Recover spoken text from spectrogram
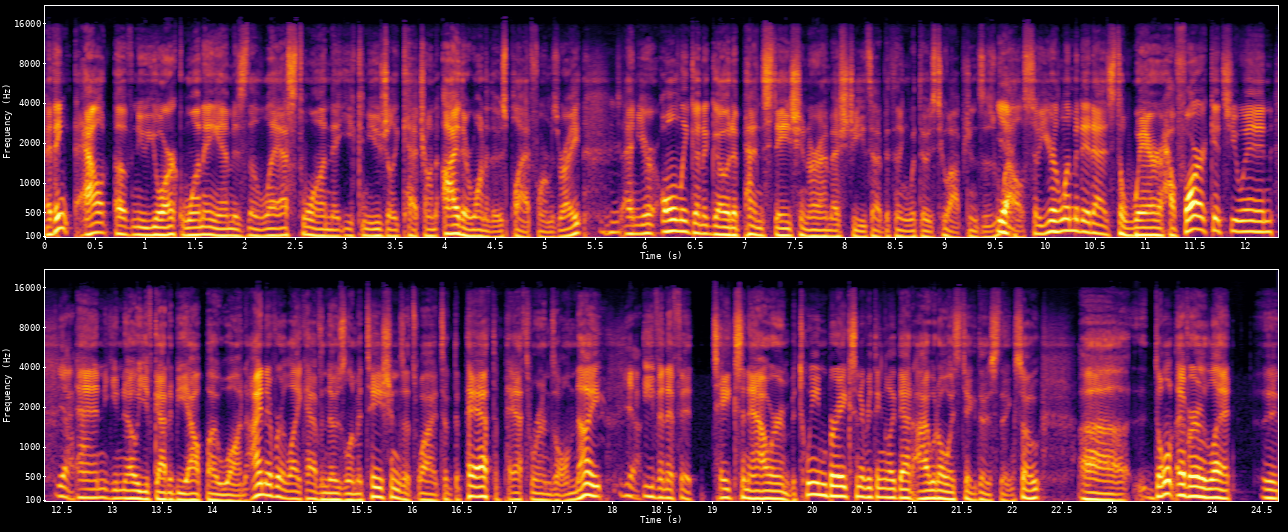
I think out of New York, 1 a.m. is the last one that you can usually catch on either one of those platforms, right? Mm-hmm. And you're only going to go to Penn Station or MSG type of thing with those two options as Yeah. well. So you're limited as to where, how far it gets you in, Yeah. and you know you've got to be out by one. I never like having those limitations. That's why I took the path. The path runs all night. Yeah. Even if it takes an hour in between breaks and everything like that, I would always take those things. So uh, don't ever let. uh,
